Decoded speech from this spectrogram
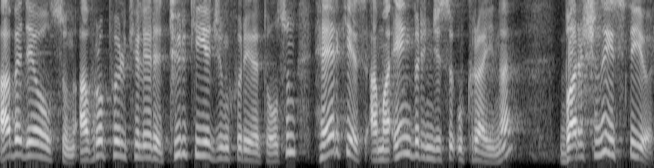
ABD olsun, Avrupa ülkeleri, Türkiye Cumhuriyeti olsun herkes ama en birincisi Ukrayna barışını istiyor.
